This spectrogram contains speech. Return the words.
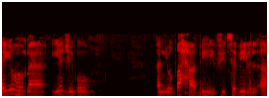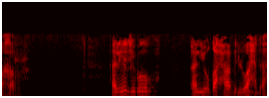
أيهما يجب أن يضحى به في سبيل الآخر؟ هل يجب أن يضحى بالوحدة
